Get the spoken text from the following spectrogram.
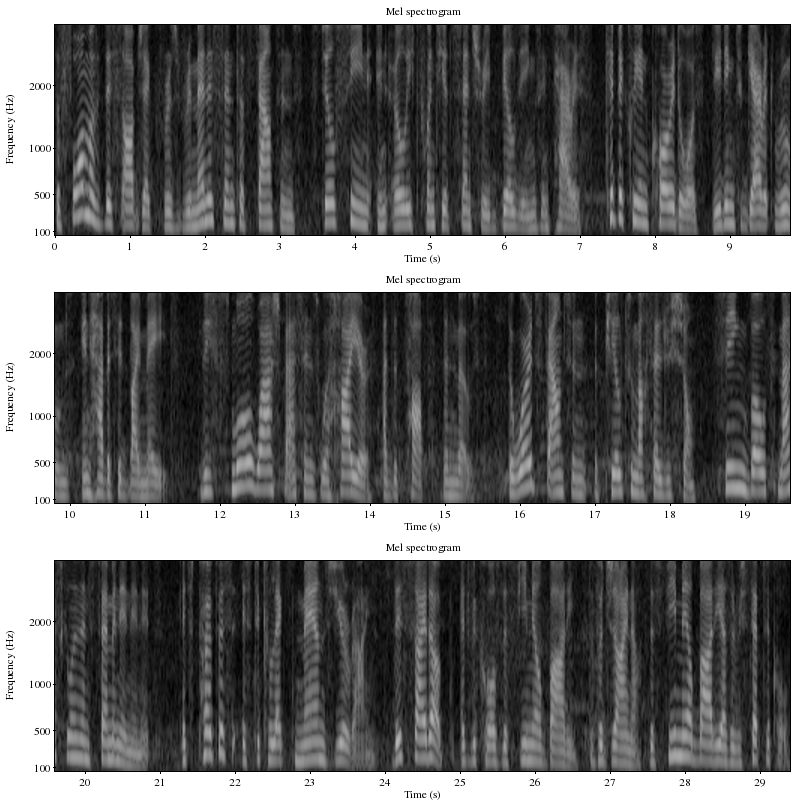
The form of this object was reminiscent of fountains still seen in early 20th century buildings in Paris, typically in corridors leading to garret rooms inhabited by maids. These small wash basins were higher at the top than most. The word fountain appealed to Marcel Duchamp, seeing both masculine and feminine in it. Its purpose is to collect man's urine. This side up, it recalls the female body, the vagina, the female body as a receptacle,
